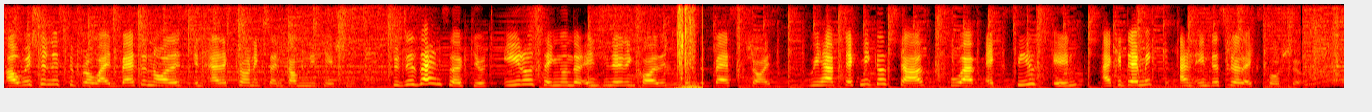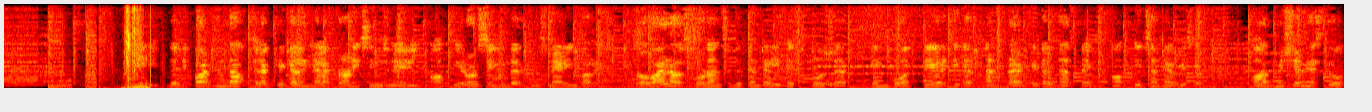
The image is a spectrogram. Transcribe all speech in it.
our vision is to provide better knowledge in electronics and communication. To design circuit, Erode Sengunthar Engineering College best choice. We have technical staff who have excelled in academics and industrial exposure. The Department of Electrical and Electronics Engineering of Erode Sengunthar Engineering College, provide our students with a real exposure in both theoretical and practical aspects of each and every subject. Our mission is to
